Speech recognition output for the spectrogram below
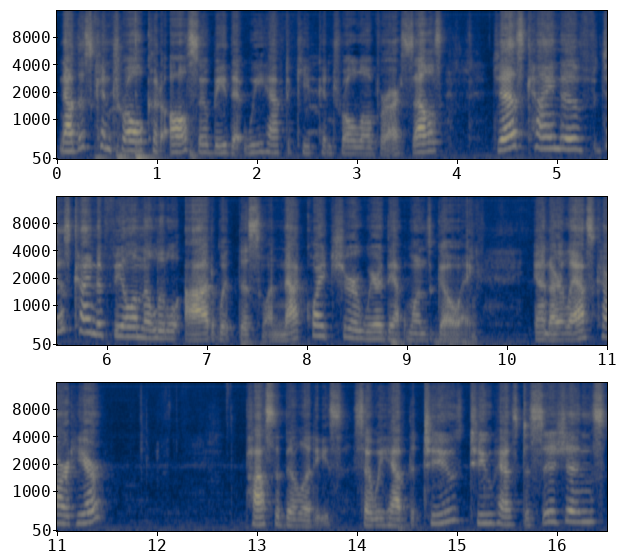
Now this control could also be that we have to keep control over ourselves. Just kind of, just kind of feeling a little odd with this one. Not quite sure where that one's going. And our last card here, possibilities. So we have the two. Two has decisions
